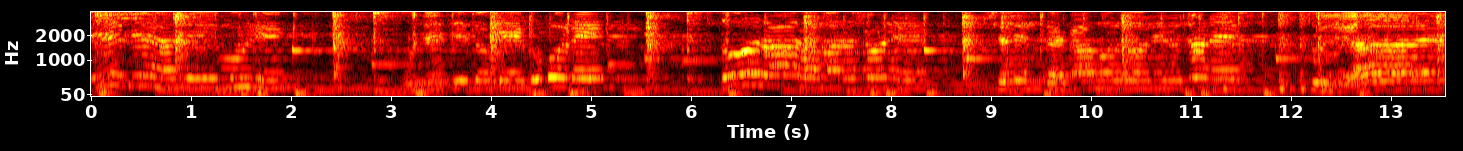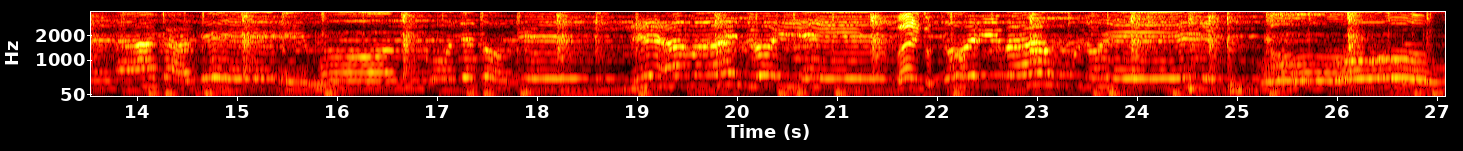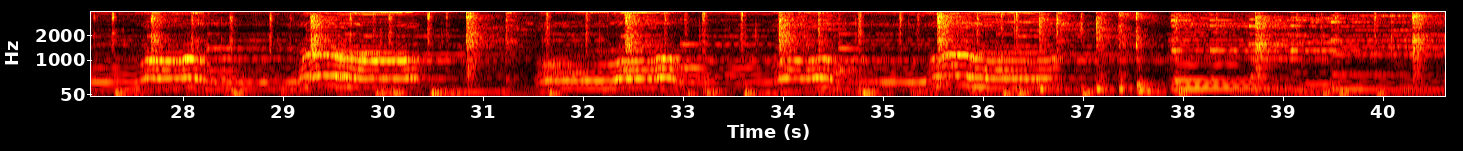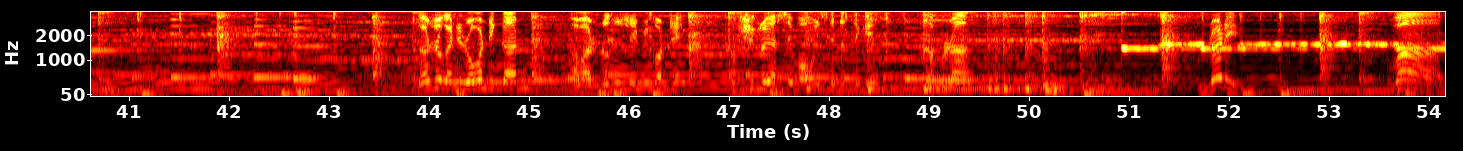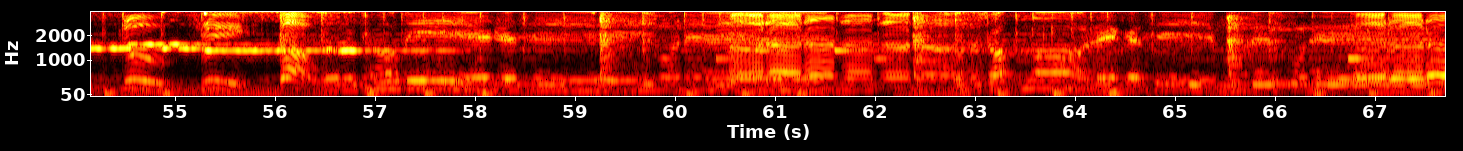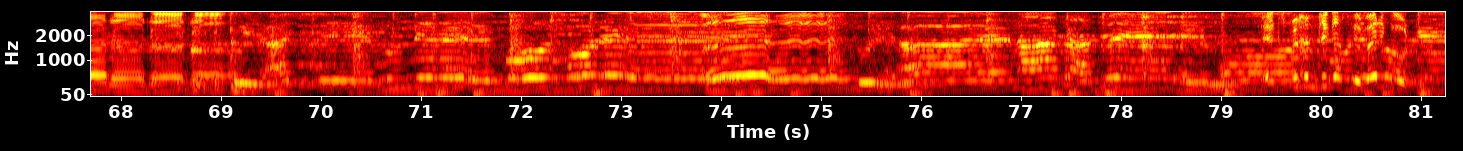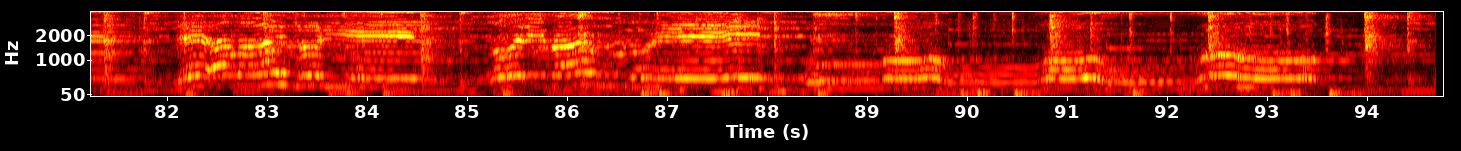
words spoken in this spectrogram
দেখে আমি মনে বুঝেছি তোকে গোপনে। তোর আর আমার শোনে সেদিন দেখা হলো নির্জনে। তুই আয় না কাছে এ মন খোঁজে তোকে নে আমায় জড়িয়ে। তোরি দর্শক একটি রোমান্টিক গান আমার নতুন শিল্পী কণ্ঠে। খুব শীঘ্রই আসছে মোবাইল সেন্টার থেকে। আপনারা রেডি ওয়ান টু থ্রি গাও ছবি এঁকেছি এই মনে কত স্বপ্ন রেখেছি মুখের কোণে। তুই মন Expression ঠিক আছে. নে আমায় জড়িয়ে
